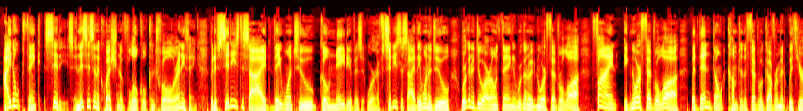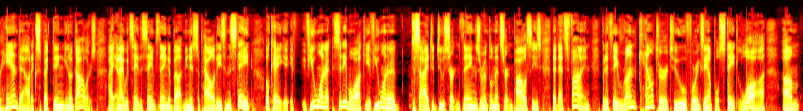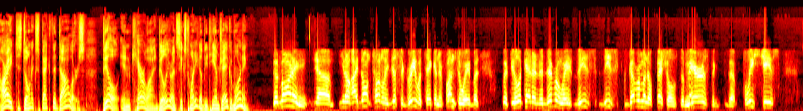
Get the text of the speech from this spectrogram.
I don't think cities, and this isn't a question of local control or anything, but if cities decide they want to go native, as it were, if cities decide they want to do, we're going to do our own thing and we're going to ignore federal law, fine, ignore federal law, but then don't come to the federal government with your hand out expecting, you know, dollars. I, and I would say the same thing about municipalities in the state. Okay, if, if you want to, city of Milwaukee, if you want to decide to do certain things or implement certain policies, that that's fine. But if they run counter to, for example, state law, um, all right, just don't expect the dollars. Bill in Caroline. Bill, you're on 620 WTMJ. Good morning. Good morning. Uh, you know, I don't totally disagree with taking their funds away, but if you look at it a different way, these these government officials, the mayors, the, the police chiefs,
